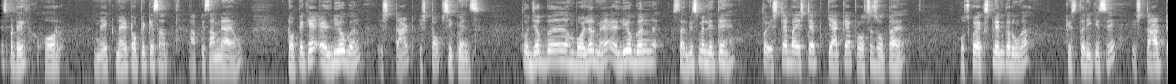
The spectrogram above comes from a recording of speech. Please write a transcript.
एस पटेल और एक नए टॉपिक के साथ आपके सामने आया हूँ। टॉपिक है LDO gun start stop sequence तो जब हम बॉयलर में एलडीओ गन सर्विस में लेते हैं तो स्टेप बाय स्टेप क्या क्या प्रोसेस होता है, उसको एक्सप्लेन करूँगा किस तरीके से स्टार्ट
